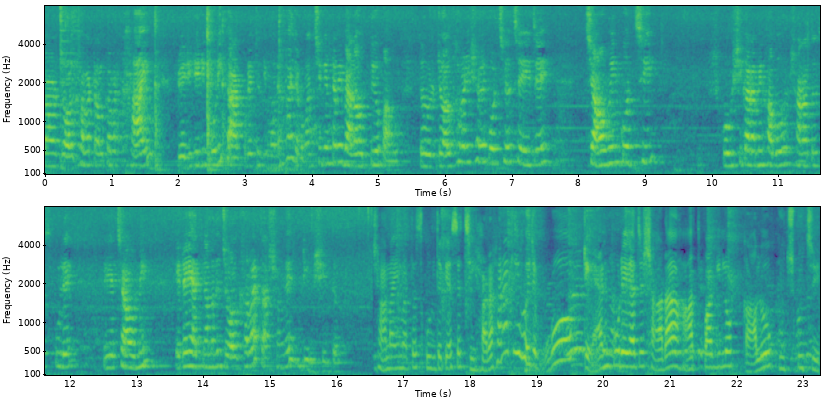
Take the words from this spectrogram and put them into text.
কারণ জল খাবার টল খাবার খাই রেডি রেডি করি, তারপরে যদি মনে হয় যাব। কারণ চিকেনটা আমি বেলা অব্দিও পাবো। তো জল খাবার হিসাবে করছি হচ্ছে এই যে, চাউমিন করছি কৌশিক আর আমি খাব সানাত স্কুলে এই যে চাউমিন। এটাই আজকে আমাদের জল খাবার তার সঙ্গে ডিম সিদ্ধ। সানাই মাত্র স্কুল থেকে এসে চেহারা খানা কি হয়েছে? পুরো ট্যান পড়ে গেছে সারা হাত পা গিলো কালো কুচকুচে।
